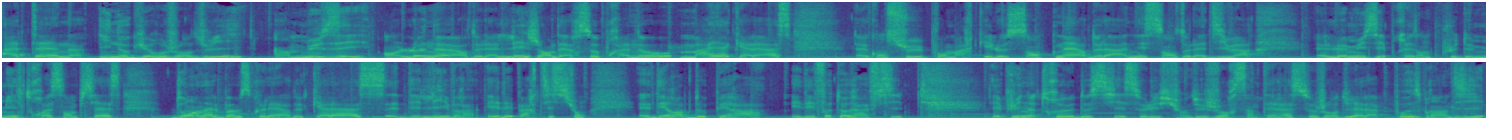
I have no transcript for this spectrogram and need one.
Athènes inaugure aujourd'hui un musée en l'honneur de la légendaire soprano Maria Callas, conçu pour marquer le centenaire de la naissance de la diva. Le musée présente plus de 1300 pièces, dont un album scolaire de Callas, des livres et des partitions, des robes d'opéra et des photographies. Et puis notre dossier solution du jour s'intéresse aujourd'hui à la pause brindille.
